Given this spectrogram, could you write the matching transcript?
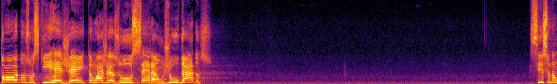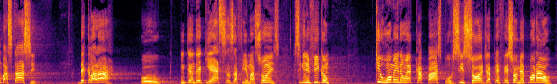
todos os que rejeitam a Jesus serão julgados. Se isso não bastasse, declarar ou entender que essas afirmações significam que o homem não é capaz por si só de aperfeiçoamento moral.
